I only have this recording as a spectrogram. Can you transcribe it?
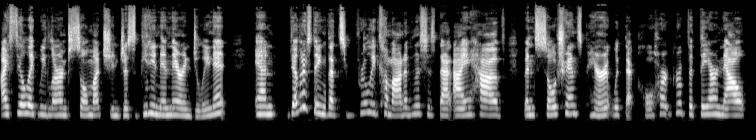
I feel like we learned so much in just getting in there and doing it. And the other thing that's really come out of this is that I have been so transparent with that cohort group that they are now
